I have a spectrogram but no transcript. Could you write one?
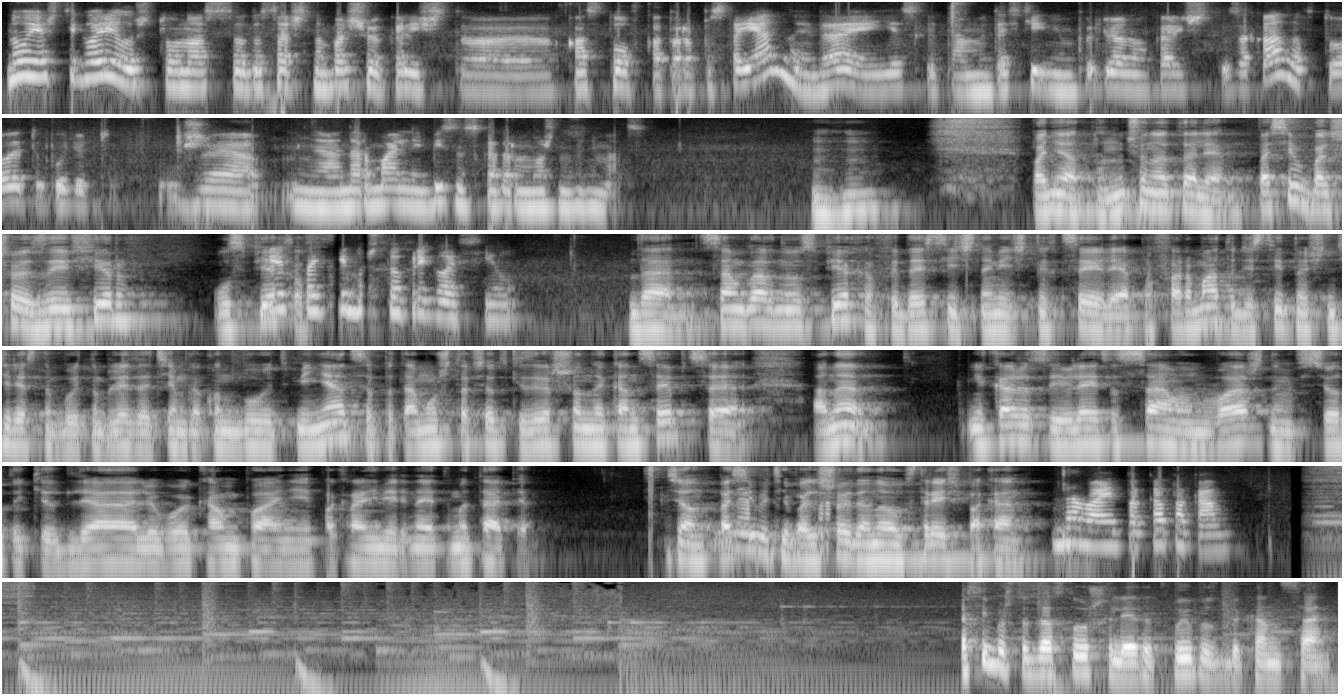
Ну, я же тебе говорила, что у нас достаточно большое количество костов, которые постоянные, да, и если там мы достигнем определенного количества заказов, то это будет уже нормальный бизнес, которым можно заниматься. Угу. Понятно. Ну что, Наталья, спасибо большое за эфир. Успехов. Тебе спасибо, что пригласил. Да, самое главное успехов и достичь намеченных целей. А по формату действительно очень интересно будет наблюдать за тем, как он будет меняться, потому что все-таки завершенная концепция, она, мне кажется, является самым важным все-таки для любой компании, по крайней мере, на этом этапе. Все, спасибо да. тебе большое, до новых встреч, пока. Давай, пока-пока. Спасибо, что дослушали этот выпуск до конца.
